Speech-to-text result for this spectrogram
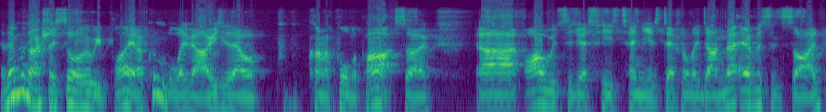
And then when I actually saw who he played, I couldn't believe how easy they were kind of pulled apart. So uh, I would suggest his tenure is definitely done. That Everton side,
